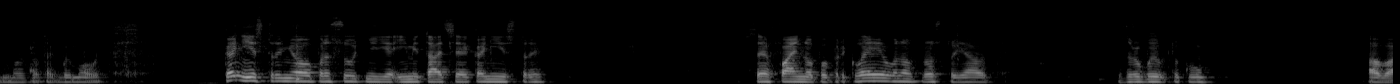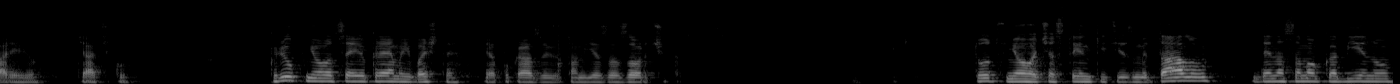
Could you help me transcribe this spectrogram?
можна так би мовити. Каністри в нього присутні є, імітація каністри. Все файно поприклеювано, просто я от зробив таку аварію, цяцьку. Крюк в нього цей окремий, бачите, я показую, там є зазорчик. Тут в нього частинки ці з металу, де на саму кабіну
